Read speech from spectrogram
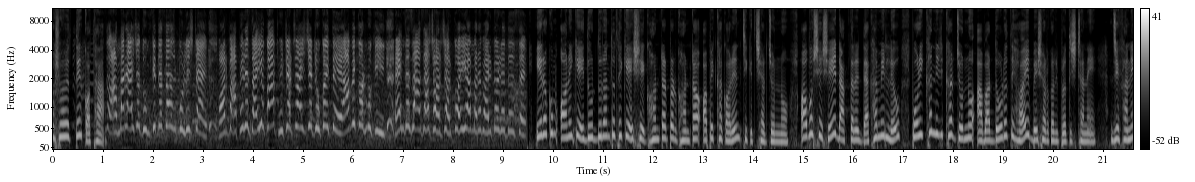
অসহায়ত্বের কথা। আমার আইসা ধুমকি দিতে পুলিশটাই আর বাপেরে যাইও কা, ফিটার চাইছে ঢুকাইতে। আমি করব কি? এনতে যা যা, সর সর, কই আমারে বাইর করে দিয়েছে? এরকম অনেকেই দূর দূরান্ত থেকে এসে ঘণ্টার পর ঘণ্টা অপেক্ষা করেন চিকিৎসার জন্য। অবশেষে ডাক্তারের দেখা মিললেও পরীক্ষা নিরীক্ষার জন্য আবার দৌড়াতে হয় বেসরকারি প্রতিষ্ঠানে, যেখানে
